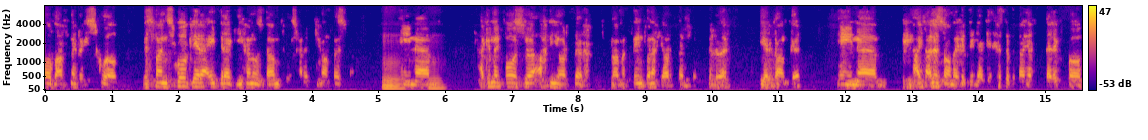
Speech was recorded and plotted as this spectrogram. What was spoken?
pa wag my by die skool. Dis van skoolklere uittrek, hier gaan ons damp, ons gaan dit gaan vis. Mm. En ehm um, ek het my pa so 18 jaar terug, maar met 22 jaar terug verloor deur kanker. En ehm um, hy het alles aan my gedoen. Ek het gister betaal vir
